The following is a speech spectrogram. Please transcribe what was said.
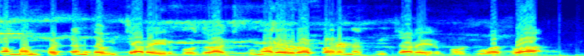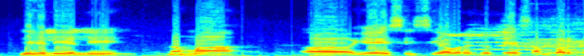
ಸಂಬಂಧಪಟ್ಟಂತ ವಿಚಾರ ಇರ್ಬೋದು, ರಾಜ್ಕುಮಾರ್ ಅವರ ಅಪಹರಣದ ವಿಚಾರ ಇರ್ಬೋದು, ಅಥವಾ ದೆಹಲಿಯಲ್ಲಿ ನಮ್ಮ ಎ ಸಿ ಸಿ ಅವರ ಜೊತೆ ಸಂಪರ್ಕ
